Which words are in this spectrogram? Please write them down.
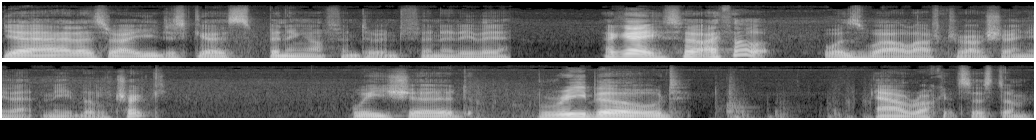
Yeah, that's right. You just go spinning off into infinity there. Okay, so I thought was well after I've shown you that neat little trick, we should rebuild our rocket system.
